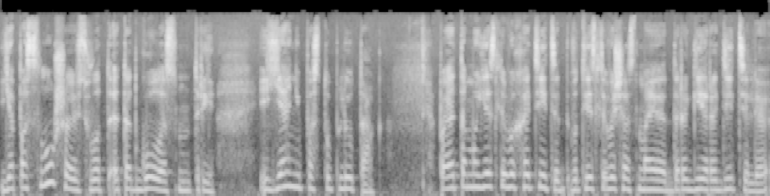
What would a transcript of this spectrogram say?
Я послушаюсь вот этот голос внутри, и я не поступлю так. Поэтому, если вы хотите, вот если вы сейчас, мои дорогие родители,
